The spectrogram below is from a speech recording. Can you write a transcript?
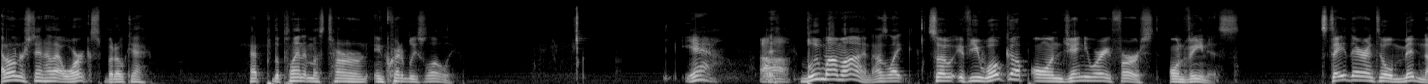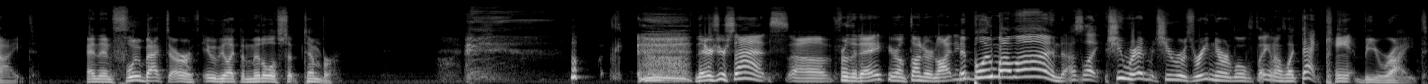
I don't understand how that works, but okay. That, the planet must turn incredibly slowly. Yeah. Uh, blew my mind. I was like, so if you woke up on January 1st on Venus, stayed there until midnight, and then flew back to Earth, it would be like the middle of September. There's your science uh, for the day here on Thunder and Lightning. It blew my mind. I was like, she read, she was reading her little thing, and I was like, that can't be right.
